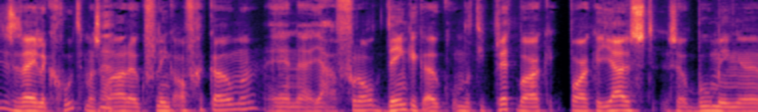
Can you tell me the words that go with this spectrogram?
dus redelijk goed. Maar ze Ja. waren ook flink afgekomen. En eh, ja, vooral denk ik ook omdat die pretparken juist zo booming eh,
